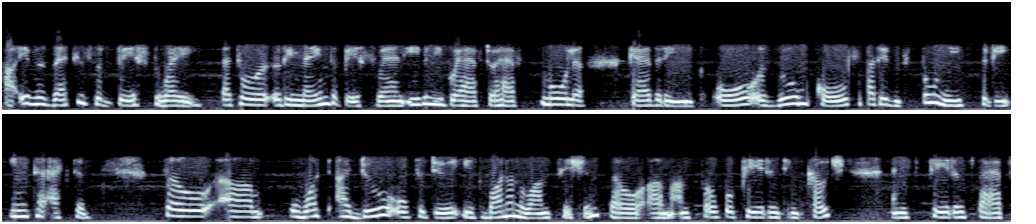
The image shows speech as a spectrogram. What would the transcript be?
However, that is the best way. That will remain the best way. And even if we have to have smaller gatherings or Zoom calls, but it still needs to be interactive. So um, what I do also do is one-on-one sessions. So um, I'm social parenting coach, and if parents perhaps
